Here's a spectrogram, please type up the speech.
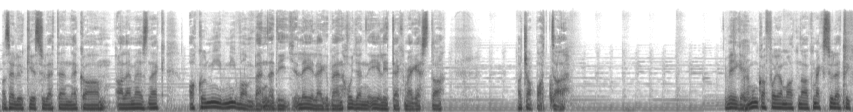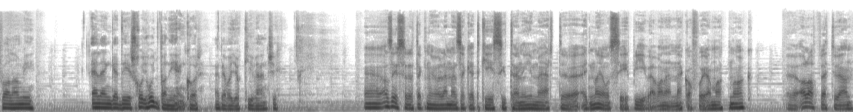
az előkészület ennek a, a lemeznek, akkor mi, mi van benned így lélekben, hogyan élitek meg ezt a, a csapattal? Vége egy munkafolyamatnak, megszületik valami elengedés, hogy, hogy van ilyenkor? Erre vagyok kíváncsi. Azért szeretek nagyon lemezeket készíteni, mert egy nagyon szép íve van ennek a folyamatnak. Alapvetően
